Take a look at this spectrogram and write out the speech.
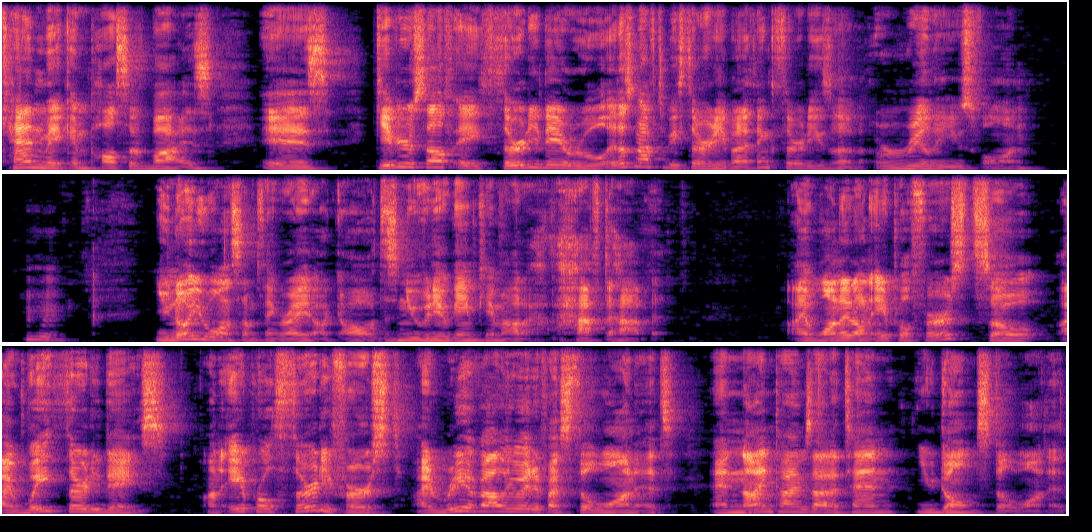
can make impulsive buys is give yourself a 30 day rule. It doesn't have to be 30 but i think 30 is a, really useful one. Mhm. You know you want something, right? Like, oh, this new video game came out, I have to have it. I want it on April 1st, so I wait 30 days. On April 31st, I reevaluate if I still want it, and nine times out of 10, you don't still want it.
